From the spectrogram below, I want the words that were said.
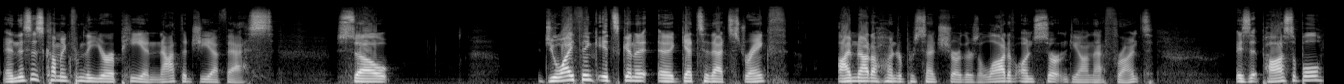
And this is coming from the European, not the GFS. So, do I think it's going to uh, get to that strength? I'm not 100% sure. There's a lot of uncertainty on that front. Is it possible?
